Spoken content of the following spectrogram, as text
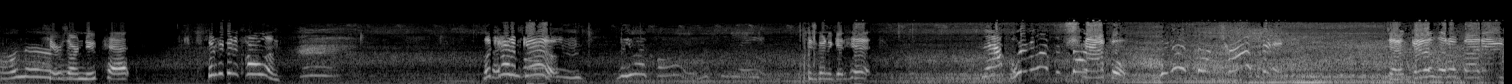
Oh no. Here's our new pet. What are we gonna call him? Look at him go. Name. What do you want to call him? What's his name? He's gonna get hit. Snapple. We're gonna have to stop. Snapple. We're gonna stop traffic. Don't go, little buddy.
